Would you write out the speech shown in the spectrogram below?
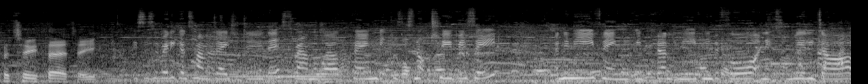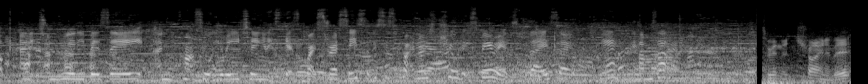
for 2.30. This is a really good time of day to do this round the world thing because it's not too busy. And in the evening, we've done it in the evening before and it's really dark and it's really busy and you can't see what you're eating and it gets quite stressy. So this is quite a nice chilled experience today. So yeah, thumbs up. So we're in the China bit,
